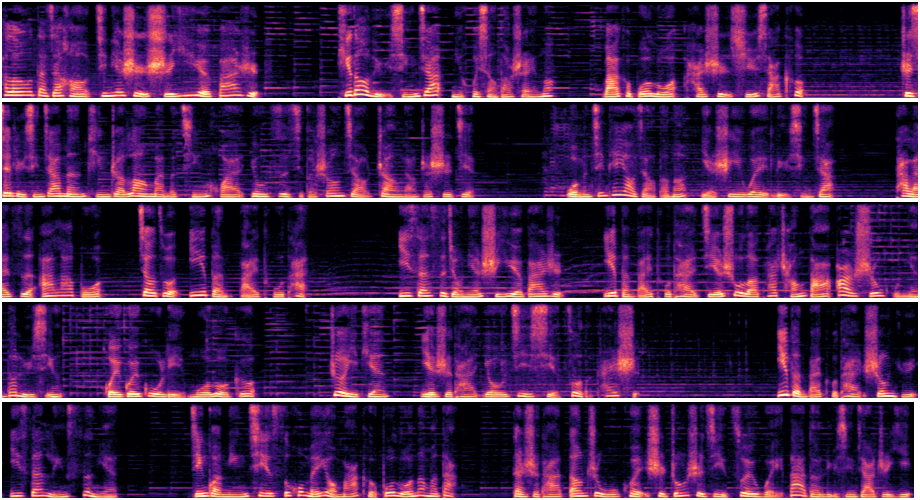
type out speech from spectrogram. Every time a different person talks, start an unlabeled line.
Hello，大家好，今天是十一月八日。提到旅行家，你会想到谁呢？马可·波罗还是徐霞客？这些旅行家们凭着浪漫的情怀，用自己的双脚丈量着世界。我们今天要讲的呢，也是一位旅行家，他来自阿拉伯，叫做伊本·白图泰。一三四九年十一月八日，伊本·白图泰结束了他长达二十五年的旅行。回归故里摩洛哥，这一天也是他游记写作的开始。伊本·白图泰生于一三零四年，尽管名气似乎没有马可·波罗那么大，但是他当之无愧是中世纪最伟大的旅行家之一。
